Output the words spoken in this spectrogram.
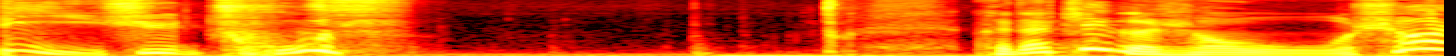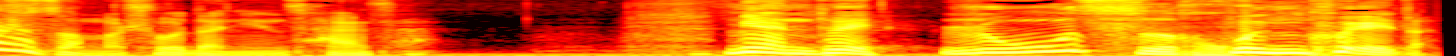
必须处死。可在这个时候，武奢是怎么说的？您猜猜？面对如此昏聩的、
